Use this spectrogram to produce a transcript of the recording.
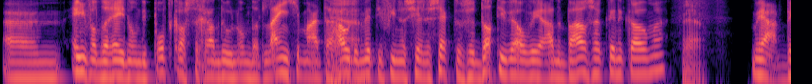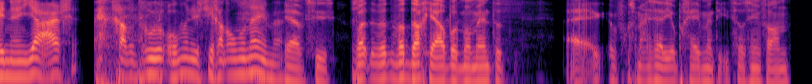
Ehm, een van de redenen om die podcast te gaan doen, om dat lijntje maar te Ja. houden met die financiële sector, zodat hij wel weer aan de baan zou kunnen komen. Ja. Maar ja, binnen een jaar gaat het roer om en is hij gaan ondernemen. Ja, precies. Wat, wat, wat dacht jij op het moment dat... eh, volgens mij zei hij op een gegeven moment iets als in van...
